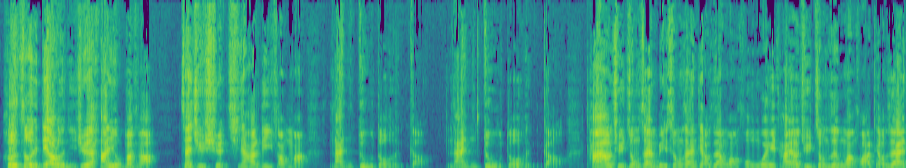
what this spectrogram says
何志伟掉了，你觉得他有办法再去选其他的地方吗？难度都很高。难度都很高，他要去中山北松山挑战王鸿薇，他要去中正万华挑战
